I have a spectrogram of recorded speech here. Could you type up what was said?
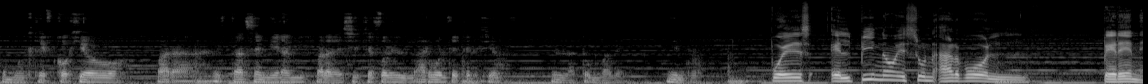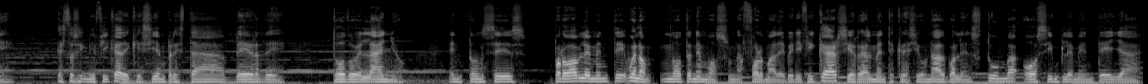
como el que escogió para esta Semiramis para decir que fue el árbol que creció en la tumba de Nimrod. Pues el pino es un árbol perenne. Esto significa de que siempre está verde todo el año. Entonces, probablemente, bueno, no tenemos una forma de verificar si realmente creció un árbol en su tumba o simplemente ella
